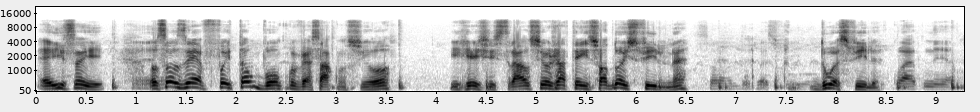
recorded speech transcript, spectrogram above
É isso aí. Ô, seu Zé, foi tão bom conversar com o senhor e registrar. O senhor já tem só dois filhos, né? Só duas filhas, Duas filhas, quatro netos.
